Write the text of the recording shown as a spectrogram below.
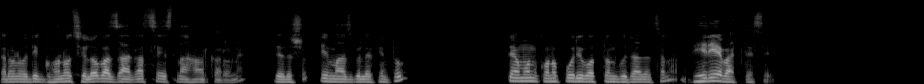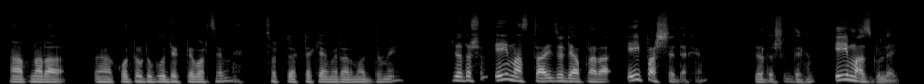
কারণ অধিক ঘন ছিল বা জায়গা শেষ না হওয়ার কারণে। প্রিয় দর্শক, এই মাছগুলো কিন্তু তেমন কোনো পরিবর্তন বোঝা যাচ্ছে না, ধীরে বাড়তেছে। আপনারা কতটুকু দেখতে পাচ্ছেন ছোট্ট একটা ক্যামেরার মাধ্যমে। প্রিয় দর্শক এই মাছটাই যদি আপনারা এই পাশে দেখেন প্রিয় দর্শক দেখেন এই মাছগুলাই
